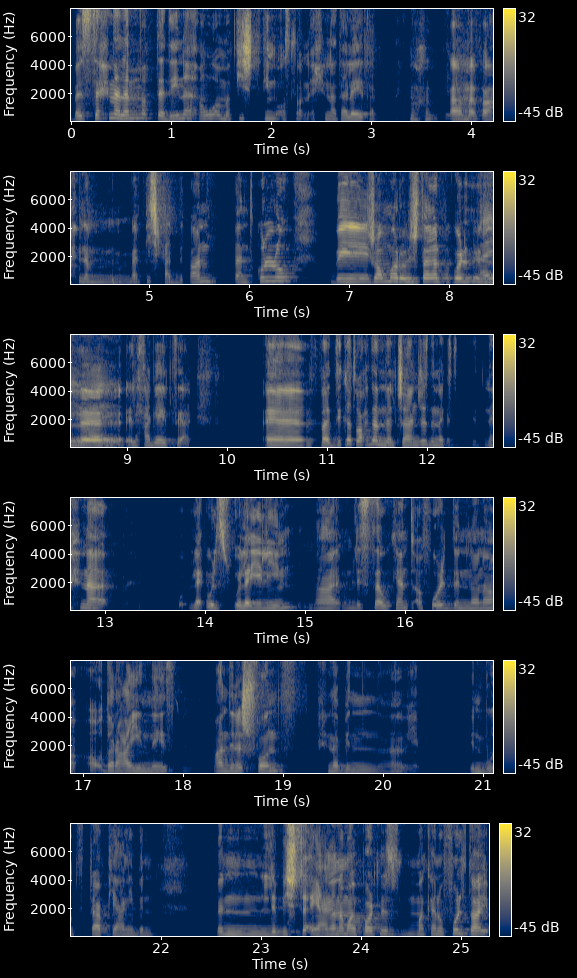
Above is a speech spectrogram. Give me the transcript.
بس إحنا لما ابتدينا هو ما فيش team أصلا إحنا ثلاثة فاهمة؟ فاحنا ما فيش حد فان- فانت كله بيشمر ويشتغل في كل أيوة، أيوة. الحاجات يعني. آه، فدي كانت واحدة من ال challenges إنك إن إحنا قل- قليلين. مع لسه وكانت afford إن أنا أقدر أعين ناس ما عندناش funds إحنا بن يعني بن bootstrap يعني بن بن اللي بيشتغل يعني أنا my partners ما كانوا full time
